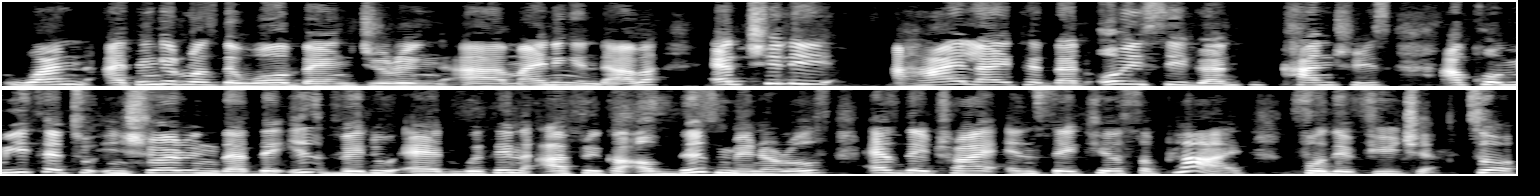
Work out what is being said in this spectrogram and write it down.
one, I think it was the World Bank during uh, Mining Indaba, actually highlighted that OECD countries are committed to ensuring that there is value add within Africa of these minerals as they try and secure supply for the future. So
